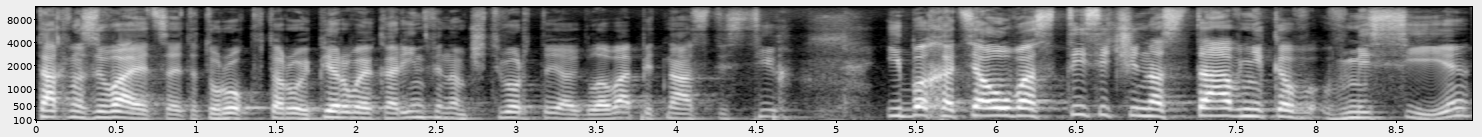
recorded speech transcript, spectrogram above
так называется этот урок второй, 1 Коринфянам 4 глава, 15 стих. «Ибо хотя у вас тысячи наставников в Мессии,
